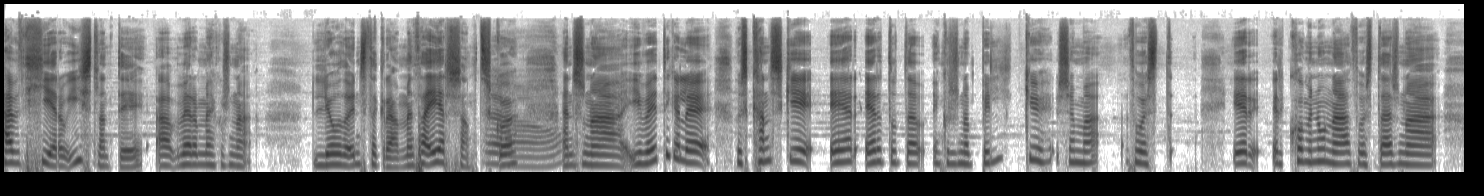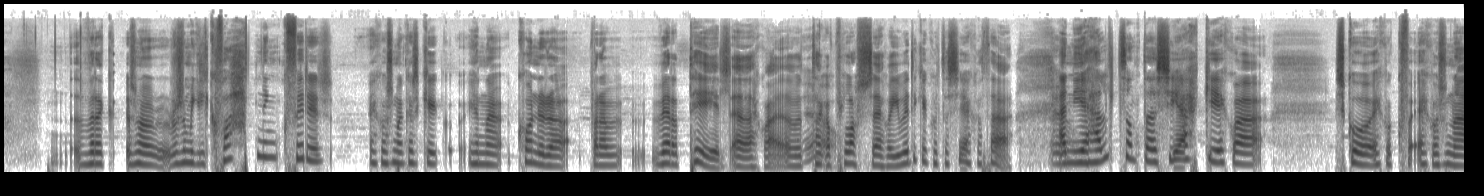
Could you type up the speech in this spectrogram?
hefð hér á Íslandi að vera með eitthvað svona ljóð á Instagram en það er samt sko. En svona ég veit ekki alveg þú veist kannski er, er þetta út af einhver svona bylgu sem að þú veist er, er komið núna þú veist það er svona vera svona rosa mikil kvartning fyrir eitthvað svona kannski hérna konur að bara vera til eða eitthvað, eða taka pláss eða eitthvað, ég veit ekki hvort það sé eitthvað það en ég held samt að það sé ekki eitthvað sko eitthvað eitthva svona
